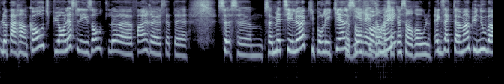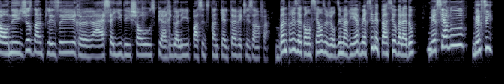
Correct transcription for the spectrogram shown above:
le parent coach, puis on laisse les autres là, euh, faire euh, cette, euh, ce, ce- ce métier-là qui pour lesquels ils sont bien raison, à formés. chacun son rôle. Exactement. Puis nous, ben, on est juste dans le plaisir euh, à essayer des choses, puis à rigoler, passer du temps de qualité avec les enfants. Bonne prise de conscience aujourd'hui, Marie-Ève. Merci d'être passée au balado. Merci à vous. Merci.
